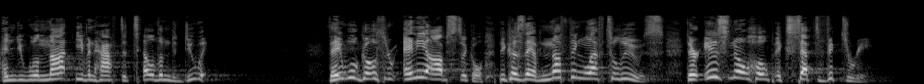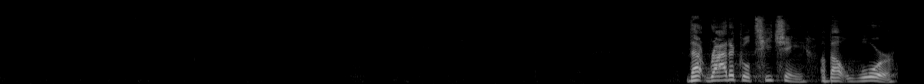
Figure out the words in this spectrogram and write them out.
And you will not even have to tell them to do it. They will go through any obstacle because they have nothing left to lose. There is no hope except victory. That radical teaching about war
